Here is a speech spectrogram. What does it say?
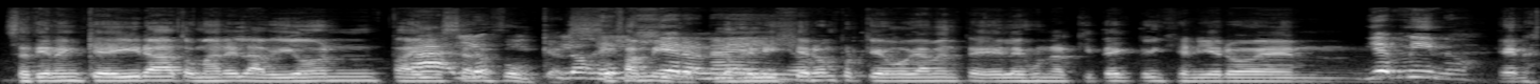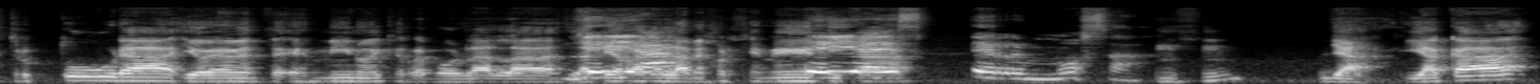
se tienen que ir a tomar el avión para Ah, irse a lo- los bunkers. los Su familia. Los eligieron porque obviamente él es un arquitecto, ingeniero en, Y es Mino. en estructura y obviamente es mino, hay que repoblar la, la tierra ella- con la mejor genética. Ella es hermosa. Ujú. Ya, y acá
